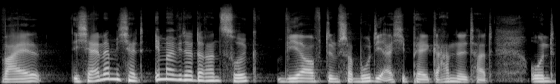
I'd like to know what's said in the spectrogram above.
weil ich erinnere mich halt immer wieder daran zurück, wie er auf dem Shabudi-Archipel gehandelt hat. Und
